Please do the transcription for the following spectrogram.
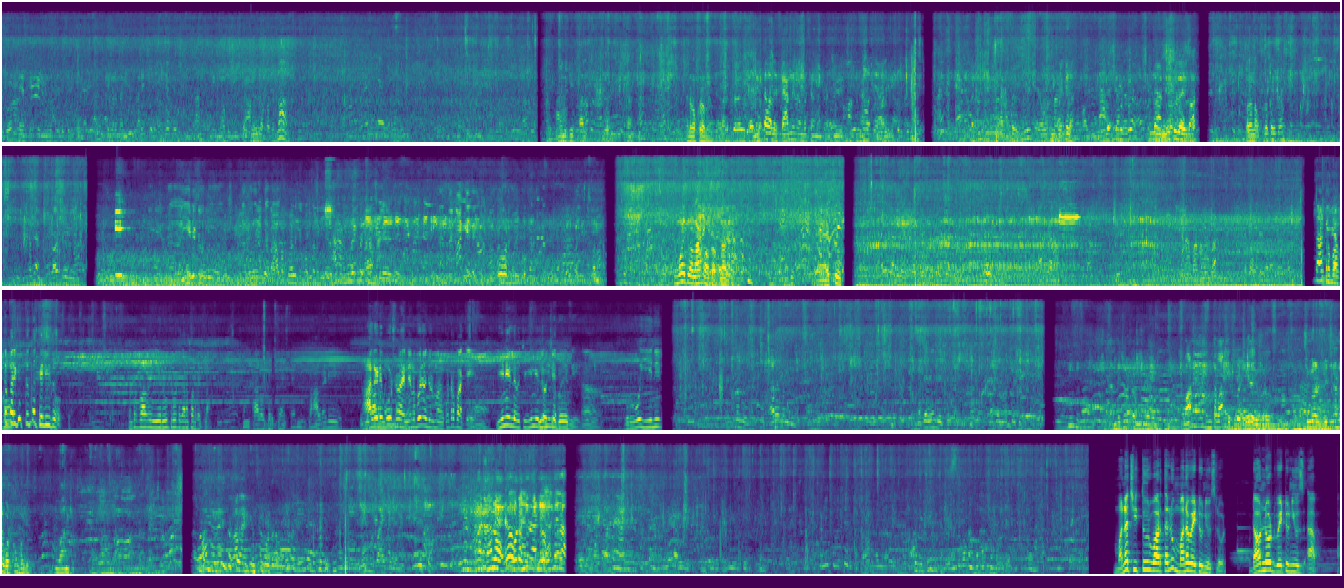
Rural MPP మిగతా వాళ్ళ family members Mohit ఎక్కువ ఎంత పరిగెత్తుందో తెలియదు ఈ రూట్ రూట్ కనపడదు ఇట్లా. కాలువ దొరికినాయి సార్ ఆల్రెడీ ఆల్రెడీ పూడ్చున్నాయి నిన్న పోయినా చూడు మనం కుట్రపాకి. ఈ నీళ్ళు వచ్చి ఈ నీళ్ళు వచ్చి. పోయేది. ఇప్పుడు ఈ నీళ్ళు. అన్ని చోట్ల వాన ఇంత వాన ఎక్స్పెక్ట్ చేయలేదు సింగల్ బ్రిడ్జ్ అంతా కొట్టుకుని పోయి ఈ వానకి. మన చిత్తూరు వార్తలు మన వేటు న్యూస్లో. డౌన్లోడ్ వేటు న్యూస్ యాప్.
